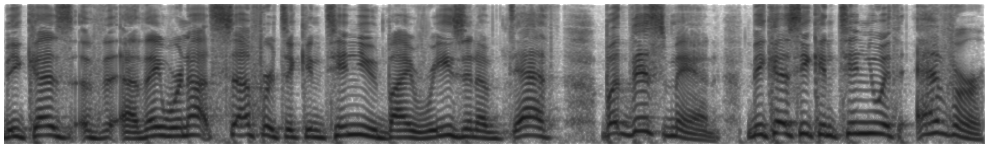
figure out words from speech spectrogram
because uh, they were not suffered to continue by reason of death. But this man, because he continueth ever,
